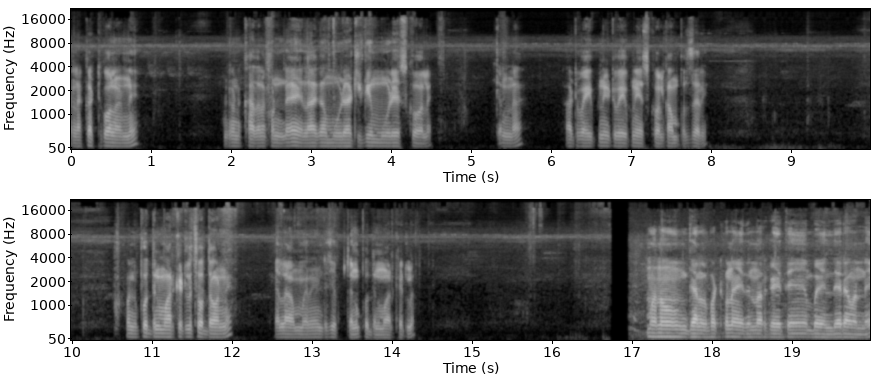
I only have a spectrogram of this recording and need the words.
ఇలా కట్టుకోవాలండి. ఎందుకంటే కదలకుండా ఇలాగ మూడాటికి మూడు వేసుకోవాలి. కింద అటువైపున ఇటువైపున వేసుకోవాలి కంపల్సరీ. మళ్ళీ పొద్దున్న మార్కెట్లో చూద్దామండి. ఎలా అమ్మని అంటే చెప్తాను పొద్దున్న మార్కెట్లో. మనం గెలలు పట్టుకుని ఐదున్నరకు అయితే బయలుదేరామండి.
